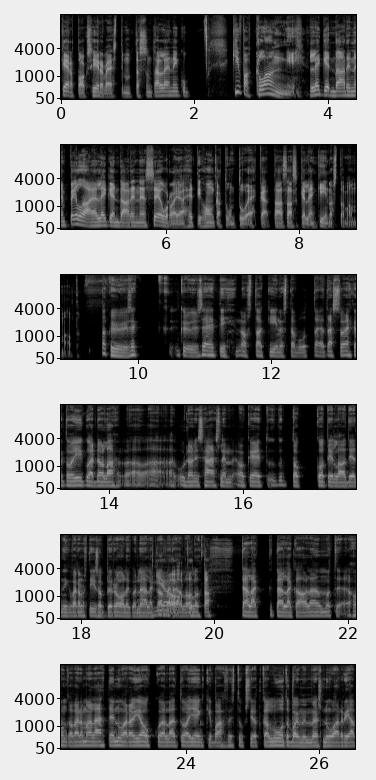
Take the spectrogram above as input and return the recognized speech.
kertooksi hirveästi, mutta tässä on tällainen niin kuin kiva klangi. Legendaarinen pelaaja, legendaarinen seuraaja. Heti Honka tuntuu ehkä taas askeleen kiinnostavammalta. No kyllä se kyllä se heti nostaa kiinnostavuutta. Ja tässä on ehkä tuo Iguadola, uh, Udonis Häslem, okei, okay, kotilla on tietenkin varmasti isompi rooli kuin näillä kavereilla ollut tällä, tällä kaudella, mutta Honka varmaan lähtee nuorella joukkueella ja tuo jenkkivahvistuksia, jotka on luultavoimin myös nuoria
